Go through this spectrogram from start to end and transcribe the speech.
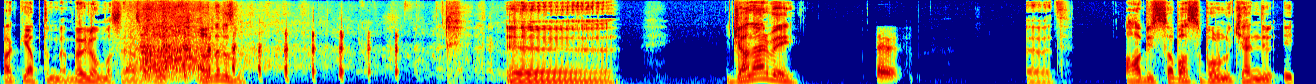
Bak yaptım ben böyle olması lazım. An- Anladınız mı? Ee, Caner Bey. Evet. Evet. Abi sabah sporunu kendi e,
